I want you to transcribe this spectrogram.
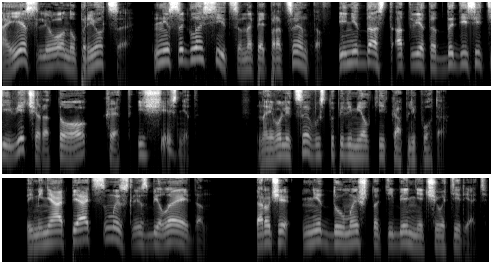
А если он упрется, не согласится на пять процентов и не даст ответа до десяти вечера, то Кэт исчезнет. На его лице выступили мелкие капли пота. «Ты меня опять в смысле сбил, Эйден? Короче, не думай, что тебе нечего терять.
